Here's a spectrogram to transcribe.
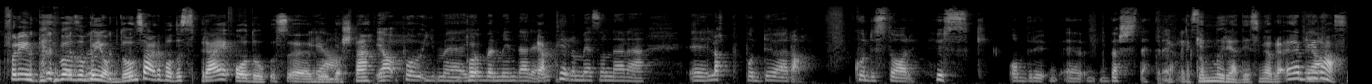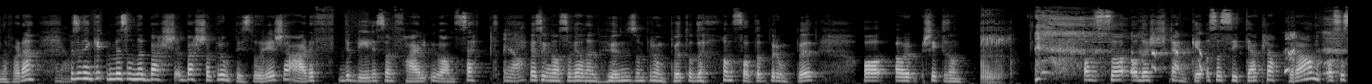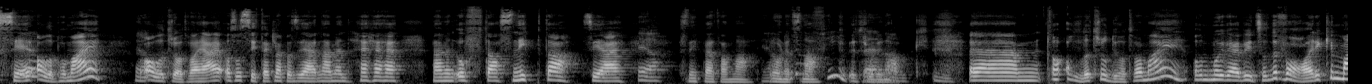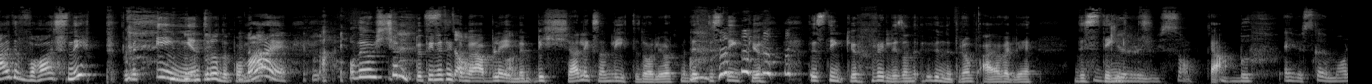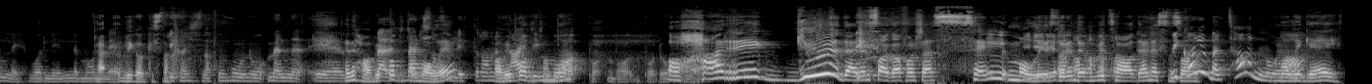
For på, sånn jobbdoen så er det både spray og do, eh, Ja, dobørste. ja på, med jobben min der er ja. det til og med sånn der eh, lapp på døra hvor det står 'husk bru, eh, børste etter deg'. Det er Liksom. ikke mora di som jobber her. Jeg blir Ja. rasende for det. Men så tenker, med sånne bæsj, og prompehistorier så er det, det blir liksom feil uansett. Ja. Jeg husker også vi hadde en hund som prompet, og det, han satt og prompet, og, og skikkelig sånn og, så, og det stenker, og så sitter jeg og klapper han, og så ser alle på meg. Og alle tror at det var jeg, og så sitter jeg og klapper og sier nei, men he-he-he, nei, men uff da, snipp da, sier jeg. Ja. Snipp het han da, broren var navn, utrolig nok. nok. Um, og alle trodde jo at det var meg, og jeg begynne sånn, det var ikke meg, det var snipp. Men ingen trodde på meg. Og det er jo kjempepinlig. Jeg tenkte om jeg blamer bikkja, liksom lite dårlig gjort, men det, det stinker jo, det stinker jo veldig sånn, hundepromp er jo veldig distinkt. Grusomt. Ja. Buff. Jeg husker jo Molly, vår lille Molly. Ja, vi kan ikke snakke- Vi kan ikke snakke om henne nå, men eh, Nei, det har vi poddet om Molly. Har vi Nei, poddet vi om må det? på, på, på, Å, herregud! Det er en saga for seg selv, Molly-historien. Det må vi ta. Det er nesten Vi sånn kan jo bare ta den nå, da.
